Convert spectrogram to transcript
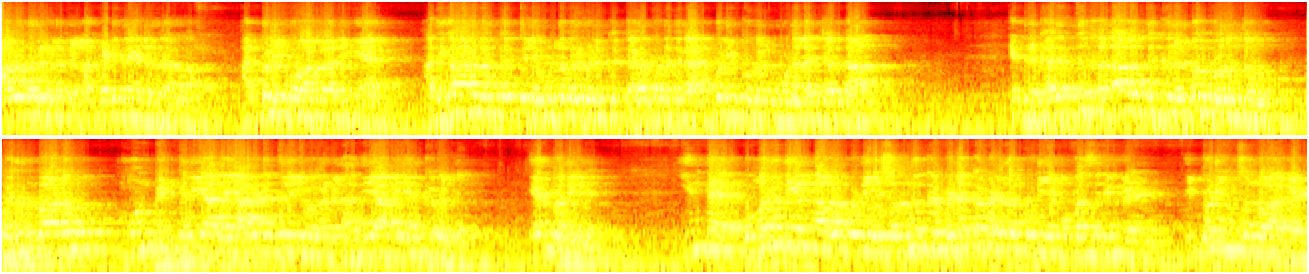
ஆளுநர்களுக்கு எல்லாம் கடிதம் எழுதுறாங்களாம் அன்பளிப்பு வாங்காதீங்க. அதிகார வர்க்கத்திலே உள்ளவர்களுக்கு தரப்படுகிற அன்பளிப்புகள் கூட லஞ்சம் தான் என்ற கருத்து கதாபத்துக்கு ரொம்ப பொருந்தும். பெரும்பாலும் முன்பின் தெரியாத யாரிடத்திலேயும் இவர்கள் அதிகாவை ஏற்கவில்லை ஏற்பதில்லை இந்த உமரதி அவர்களுடைய சொல்லுக்கு விளக்கம் எழுதக்கூடிய முபசரின்கள் இப்படியும் சொல்லுவார்கள்.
